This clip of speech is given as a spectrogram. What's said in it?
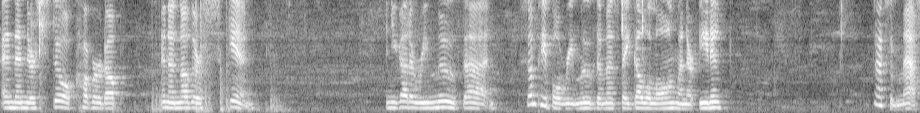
and then they're still covered up in another skin. And you got to remove that. Some people remove them as they go along when they're eating. That's a mess.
